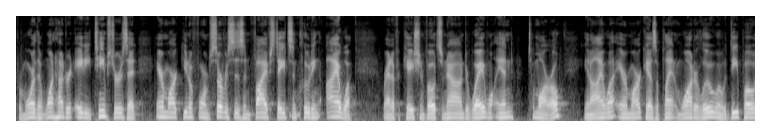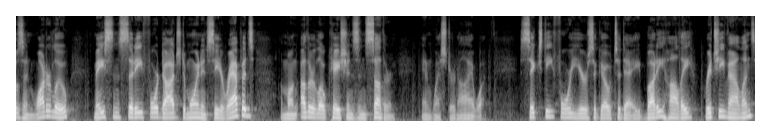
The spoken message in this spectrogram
for more than 180 Teamsters at Aramark Uniform Services in five states, including Iowa. Ratification votes are now underway, will end tomorrow. In Iowa, Aramark has a plant in Waterloo and with depots in Waterloo, Mason City, Fort Dodge, Des Moines, and Cedar Rapids, among other locations in southern and western Iowa. 64 years ago today, Buddy Holly, Ritchie Valens,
